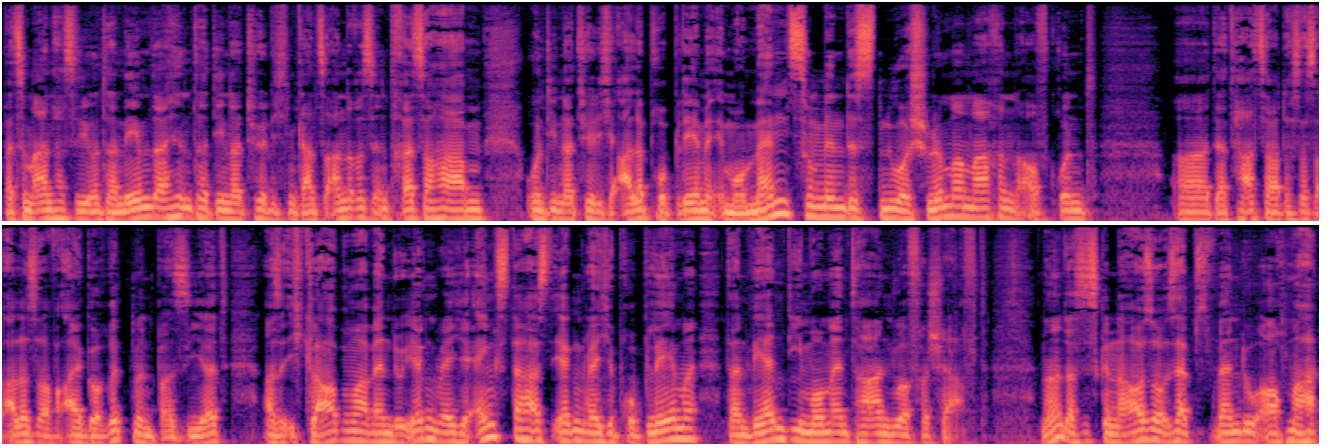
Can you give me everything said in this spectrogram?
Weil zum einen hast du die Unternehmen dahinter, die natürlich ein ganz anderes Interesse haben und die natürlich alle Probleme im Moment zumindest nur schlimmer machen aufgrund äh, der Tatsache, dass das alles auf Algorithmen basiert. Also ich glaube mal, wenn du irgendwelche Ängste hast, irgendwelche Probleme, dann werden die momentan nur verschärft. Ne, das ist genauso, selbst wenn du auch mal,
